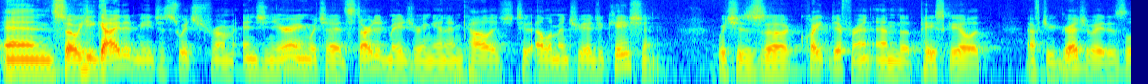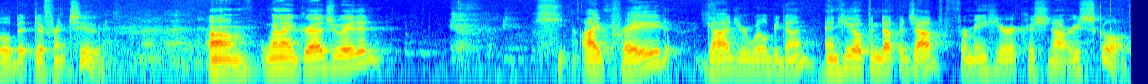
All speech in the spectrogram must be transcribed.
And so he guided me to switch from engineering, which I had started majoring in in college, to elementary education, which is uh, quite different, and the pay scale after you graduate is a little bit different too. Um, when I graduated, he, I prayed, God, your will be done, and he opened up a job for me here at Christian Outreach School.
